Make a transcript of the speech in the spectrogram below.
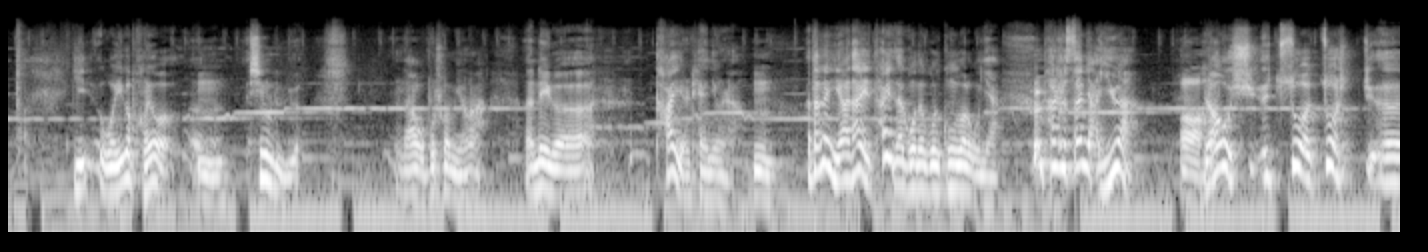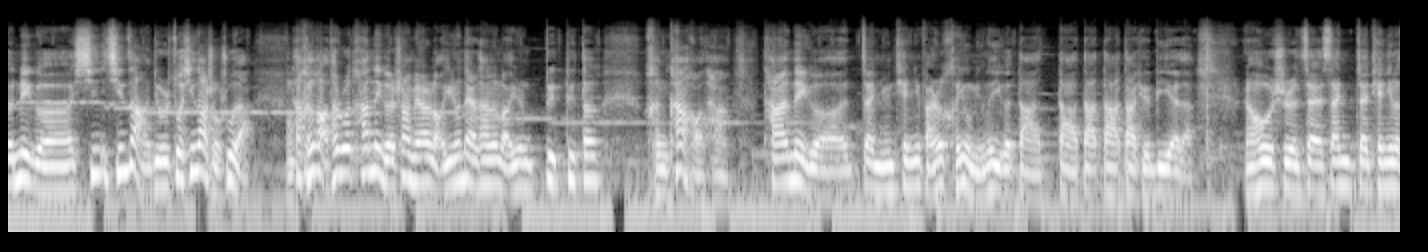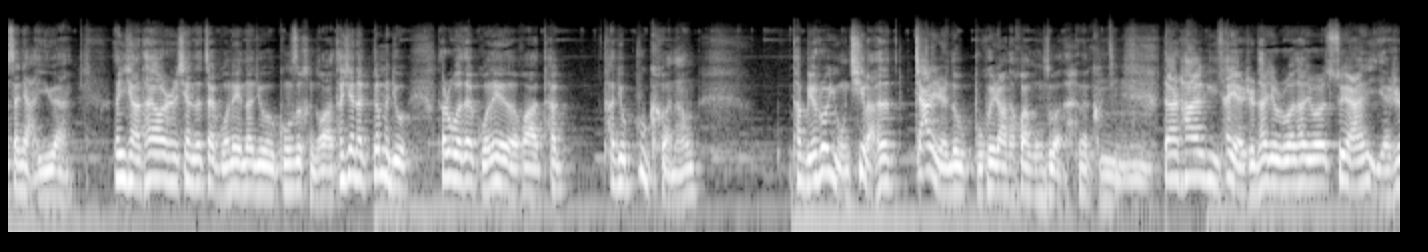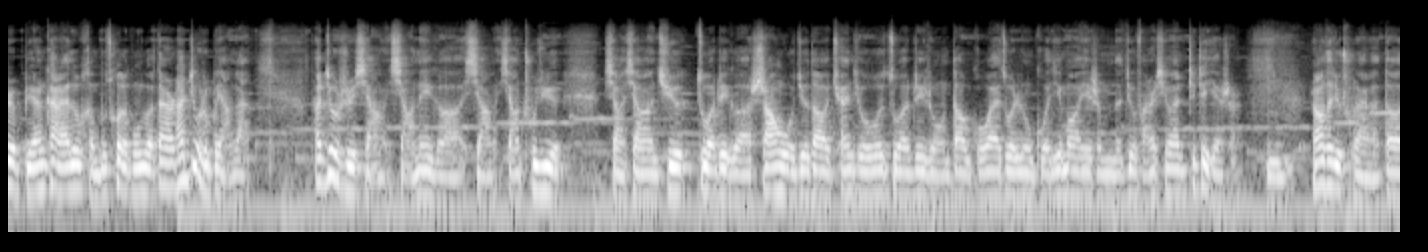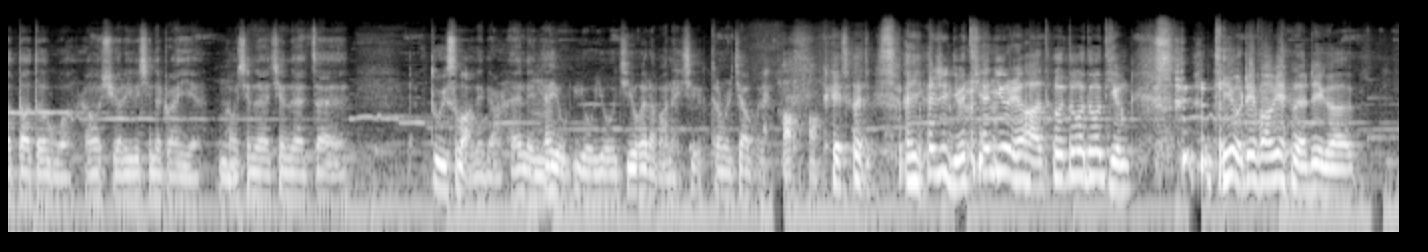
一我一个朋友，呃、嗯姓吕，那我不说名啊，呃，那个他也是天津人，嗯。他跟你一样，他也他也在工作工作了五年，他是三甲医院，哦，然后需做做呃那个心心脏就是做心脏手术的，他很好。他说他那个上面老医生带着他，那老医生对对他很看好他。他那个在你们天津反正很有名的一个大大大大大学毕业的，然后是在三在天津的三甲医院。那你想他要是现在在国内，那就工资很高了。他现在根本就他如果在国内的话，他他就不可能。他别说勇气了，他家里人都不会让他换工作的，那估计。嗯但是他他也是，他就是说，他就说虽然也是别人看来都很不错的工作，但是他就是不想干，他就是想想那个想想出去，想想去做这个商务，就到全球做这种到国外做这种国际贸易什么的，就反正喜欢这这些事儿。嗯然后他就出来了，到到德国，然后学了一个新的专业，然后现在现在在杜伊斯堡那边儿。哎，哪天有有有机会了，把那些哥们儿叫过来。好好，可以做，哎，应该是你们天津人哈，都都都挺 挺有这方面的这个，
